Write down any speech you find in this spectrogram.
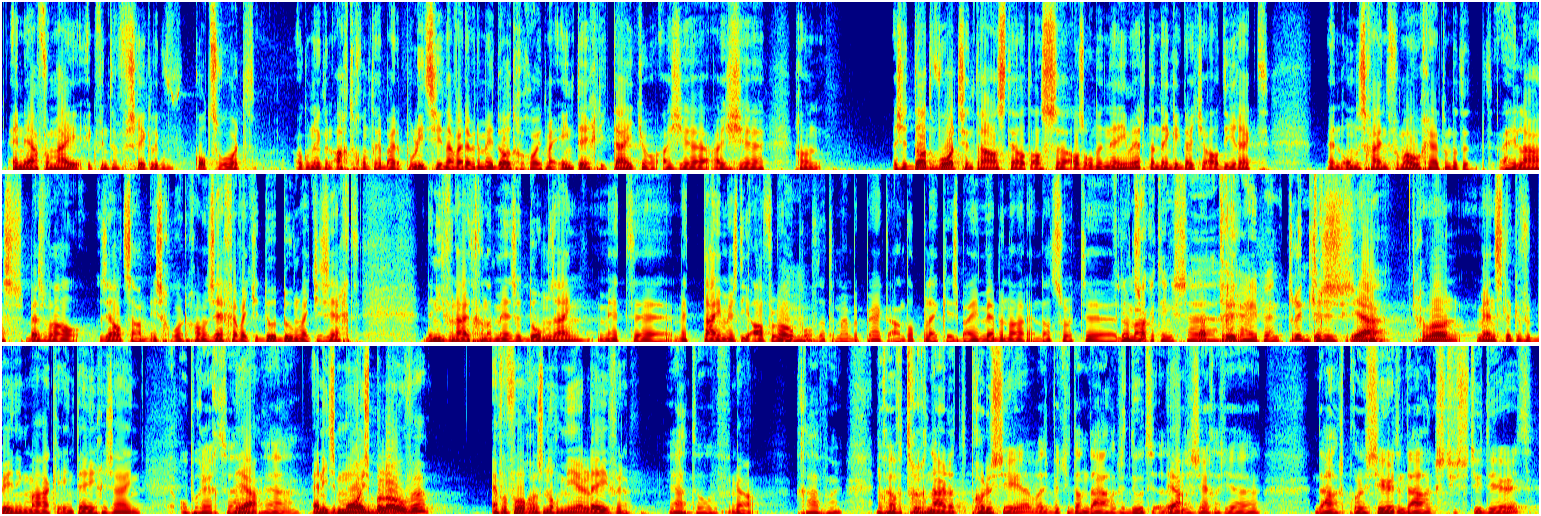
en ja, voor mij, ik vind het een verschrikkelijk kotswoord. Ook omdat ik een achtergrond heb bij de politie en daar werden we ermee doodgegooid. Maar integriteit, joh. Als je, als je gewoon... Als je dat woord centraal stelt als, eh, als ondernemer, dan denk ik dat je al direct een onderscheidend vermogen hebt. Omdat het helaas best wel zeldzaam is geworden. Gewoon zeggen wat je doet, doen wat je zegt. Er niet vanuit gaan dat mensen dom zijn met, eh, met timers die aflopen. Mhm. Of dat er maar een beperkt aantal plekken is bij een webinar en dat soort, Die dat ja, truc- en trucjes, trucs. ja. Gewoon menselijke verbinding maken, integer zijn. Oprecht zijn. Ja. En iets moois beloven en vervolgens nog meer leveren. Ja, tof. Ja, Gaaf hoor. Nog even terug naar dat produceren, wat, wat je dan dagelijks doet. Dat Ja. je zegt dat je dagelijks produceert en dagelijks stu- studeert.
